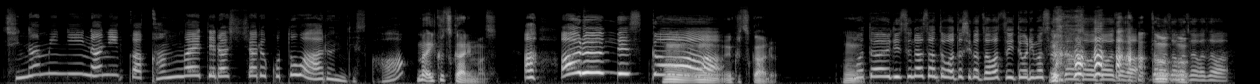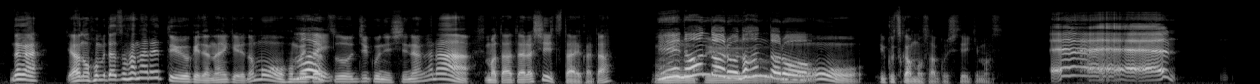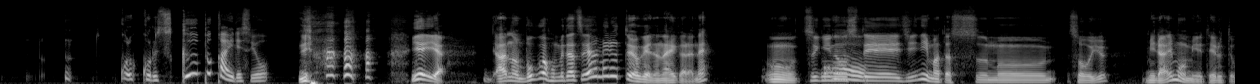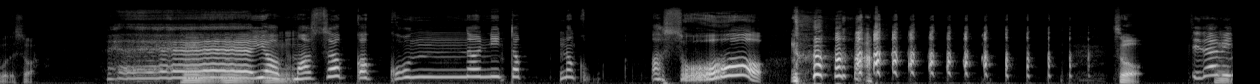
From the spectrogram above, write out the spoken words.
ちなみに何か考えてらっしゃることはあるんですか？まあ、いくつかあります。あ、あるんですうんか、うん、いくつかある。うんまたリスナーさんと私がざわついております。ざわざわざわざわ。ざわざわざわざわ。だからあの褒め立つ離れっていうわけじゃないけれども褒め立つを軸にしながら、また新しい伝え方、えーなんだろう？なんだろう？をいくつか模索していきます。えー、これ、これスクープ会ですよ。いやいやあの僕は褒め立つやめるっていうわけじゃないからね、うん、次のステージにまた進むそういう未来も見えてるってことですわ。へうんえ、いや、うん。うんまさかこんなにた、なんか、あ、そう？そちなみに、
